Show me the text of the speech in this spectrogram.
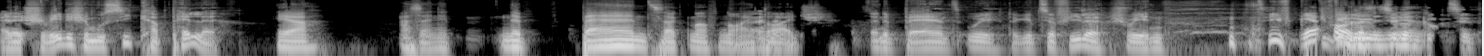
Eine schwedische Musikkapelle, Ja, also eine, eine Band, sagt man auf Neudeutsch. eine Band, ui, da gibt es ja viele Schweden, die, Ja, die voll, das berühmt ist und gut sind.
